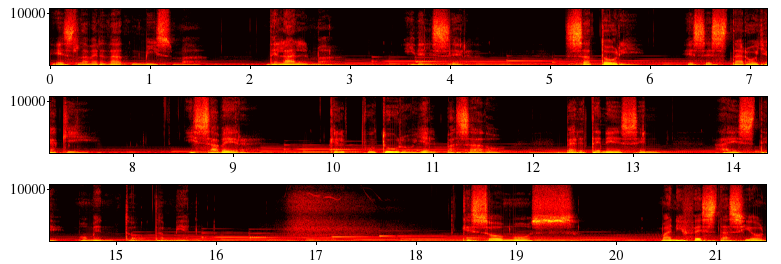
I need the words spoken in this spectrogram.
es la verdad misma del alma y del ser. Satori es estar hoy aquí y saber que el futuro y el pasado pertenecen a este momento también que somos manifestación.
